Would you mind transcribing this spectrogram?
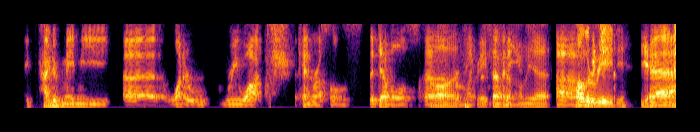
it kind of made me uh, want to rewatch Ken Russell's The Devils uh, Oh, from like the 70s. yeah. Uh, Oliver which- Reed. yeah.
